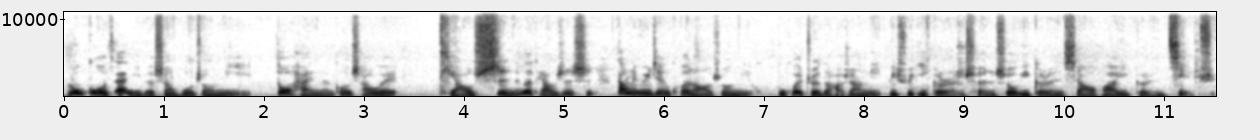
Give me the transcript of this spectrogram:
如果在你的生活中，你都还能够稍微调试，那个调试是，当你遇见困扰的时候，你。不会觉得好像你必须一个人承受、一个人消化、一个人解决，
